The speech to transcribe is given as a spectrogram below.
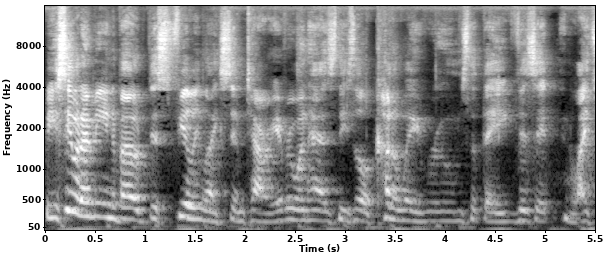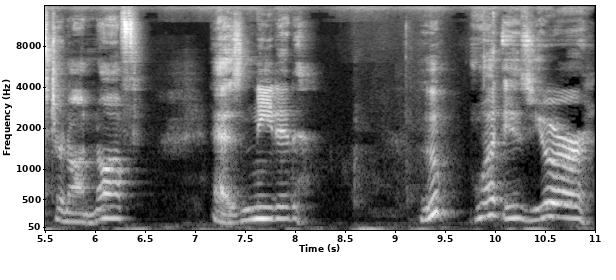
But you see what I mean about this feeling like Sim Tower. Everyone has these little cutaway rooms that they visit, lights turn on and off as needed. Oop, what is your.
